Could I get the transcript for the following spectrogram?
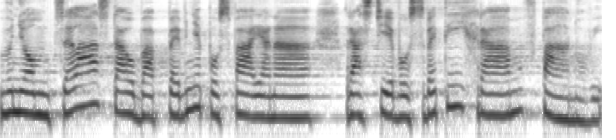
V ňom celá stavba pevne pospájaná rastie vo svetý chrám v pánovi.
